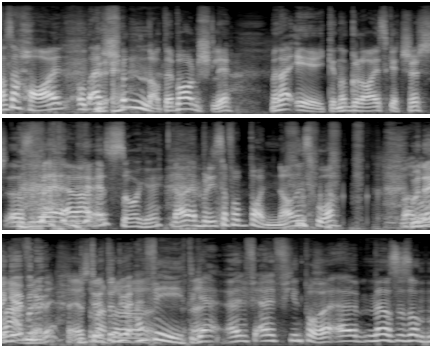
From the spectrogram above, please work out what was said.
Altså, jeg har Og jeg skjønner at det er barnslig, men jeg er ikke noe glad i sketsjers. Altså, det, Det jeg, er så gøy. jeg blir så forbanna av den skoa. Men det er gøy, for du, du- du, du Jeg vet ikke. Jeg jeg er fin på det. Eh, Men altså sånn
